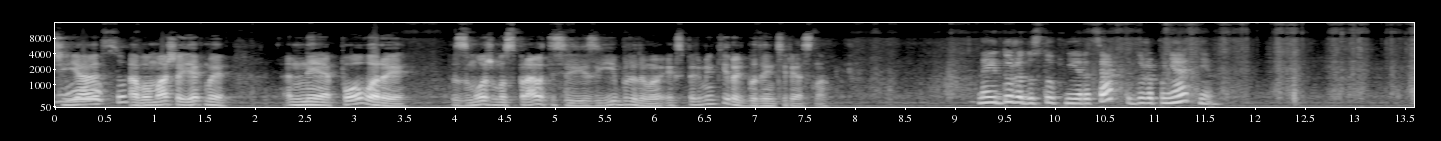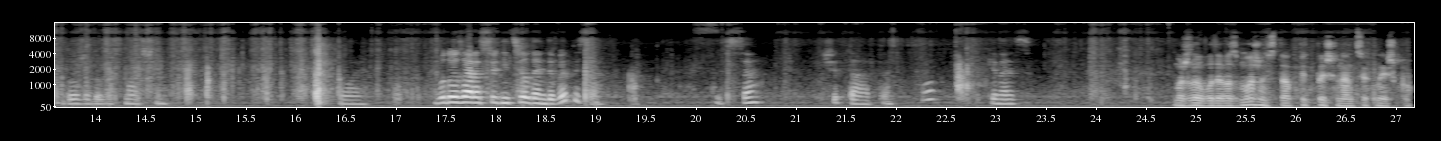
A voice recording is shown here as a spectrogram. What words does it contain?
чи О, я супер. або Маша, як ми не повари зможемо справитися з її блюдами. Експериментувати буде інтересно. В неї дуже доступні рецепти, дуже понятні. Дуже-дуже смачні. Ой. Буду зараз сьогодні цілий день дивитися і все читати. О, кінець. Можливо, буде можливість, то підпише нам цю книжку.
